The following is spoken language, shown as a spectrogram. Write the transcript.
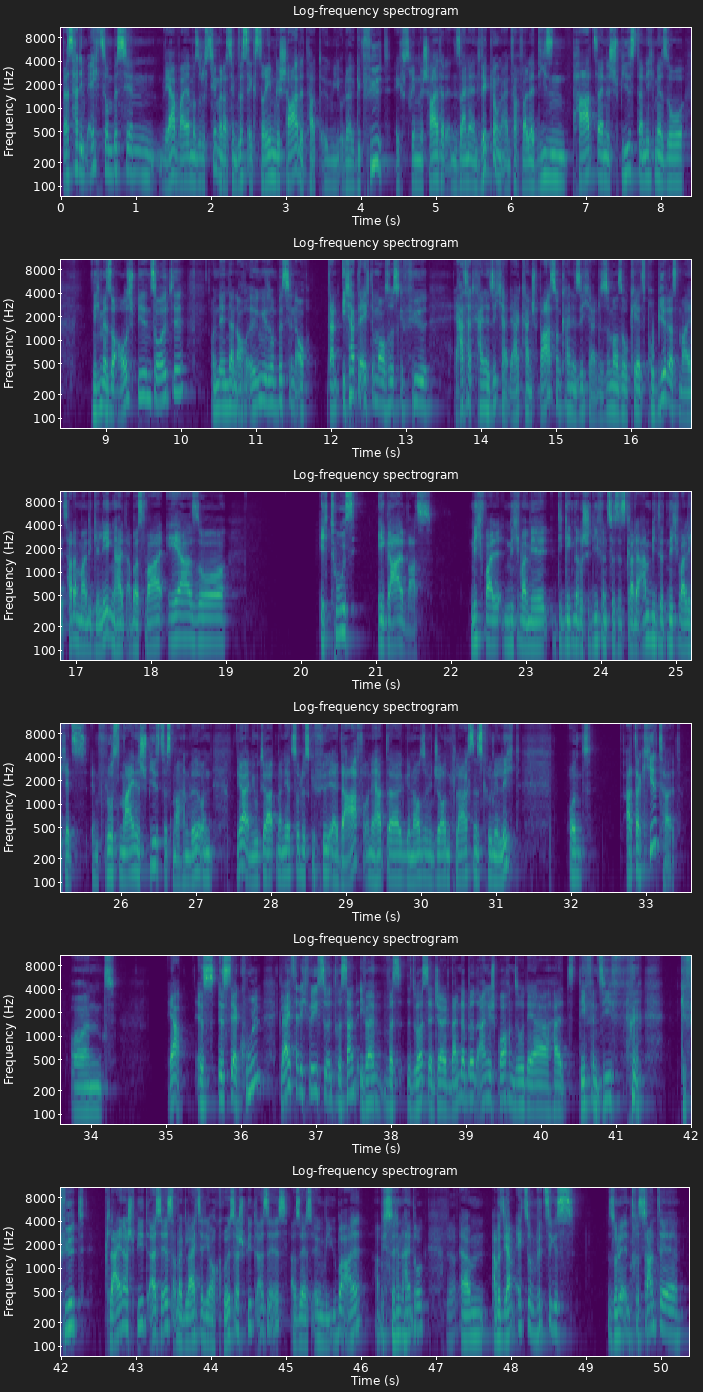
das hat ihm echt so ein bisschen, ja, war ja immer so das Thema, dass ihm das extrem geschadet hat irgendwie oder gefühlt extrem geschadet hat in seiner Entwicklung einfach, weil er diesen Part seines Spiels dann nicht mehr so nicht mehr so ausspielen sollte und ihn dann auch irgendwie so ein bisschen auch dann ich hatte echt immer auch so das Gefühl, er hat halt keine Sicherheit, er hat keinen Spaß und keine Sicherheit. Das ist immer so, okay, jetzt probier das mal, jetzt hat er mal die Gelegenheit, aber es war eher so ich tue es egal was. Nicht weil nicht weil mir die gegnerische Defense das jetzt gerade anbietet, nicht weil ich jetzt im Fluss meines Spiels das machen will und ja, in Utah hat man jetzt so das Gefühl, er darf und er hat da genauso wie Jordan Clarkson das grüne Licht und attackiert halt und ja, ist, ist sehr cool. Gleichzeitig finde ich so interessant, ich meine, was, du hast ja Jared Vanderbilt angesprochen, so der halt defensiv gefühlt kleiner spielt, als er ist, aber gleichzeitig auch größer spielt, als er ist. Also er ist irgendwie überall, habe ich so den Eindruck. Ja. Ähm, aber sie haben echt so ein witziges, so eine interessante,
